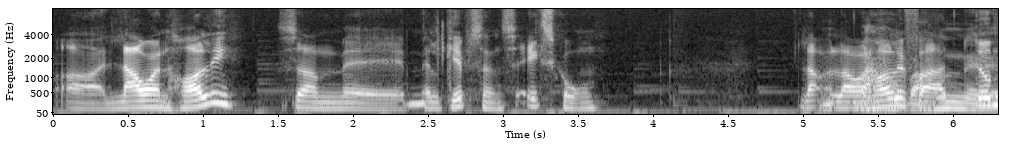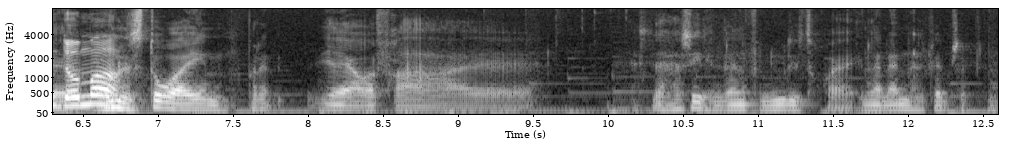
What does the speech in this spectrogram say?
Og Lauren Holly, som øh, Mel Gibsons ekskone. La- Lauren Var hun- Holly fra hun, øh, Dum Dummer. Hun er en stor en. På den. Ja, og fra... Øh, jeg har set hende den for nylig, tror jeg. En eller anden 90'er film.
